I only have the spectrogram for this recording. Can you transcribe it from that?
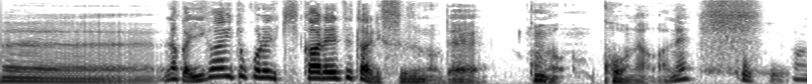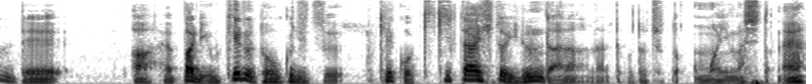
えー、なんか意外とこれ聞かれてたりするので、このコーナーがね。ほうほうなんで、あ、やっぱり受けるトーク術結構聞きたい人いるんだな、なんてことをちょっと思いましたね。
